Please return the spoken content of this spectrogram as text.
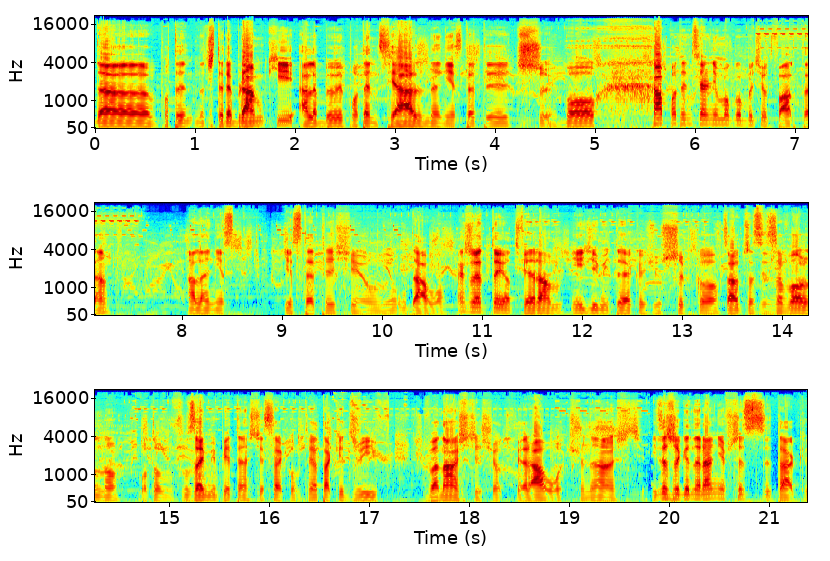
na, poten... na cztery bramki, ale były potencjalne niestety trzy. Bo H potencjalnie mogło być otwarte. Ale niestety niestety się nie udało. Także tutaj otwieram, nie idzie mi to jakoś już szybko, cały czas jest za wolno, bo to zajmie 15 sekund. Ja takie drzwi w 12 się otwierało, 13. Widzę, że generalnie wszyscy tak,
